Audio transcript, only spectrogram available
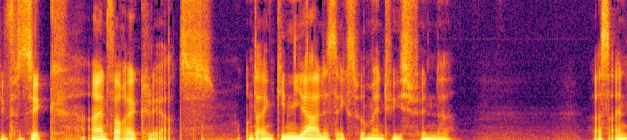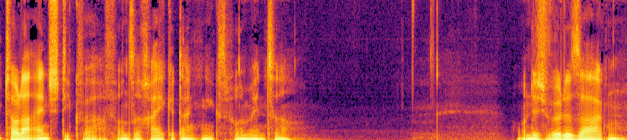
Die Physik einfach erklärt und ein geniales Experiment, wie ich finde, was ein toller Einstieg war für unsere Reihe Gedankenexperimente. Und ich würde sagen,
